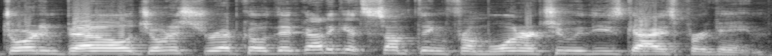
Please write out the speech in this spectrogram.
Jordan Bell, Jonas Jerebko, they've got to get something from one or two of these guys per game.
